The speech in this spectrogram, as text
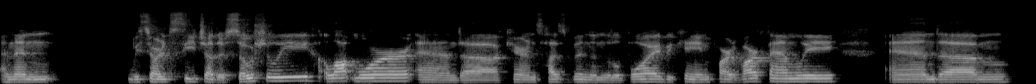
and then we started to see each other socially a lot more and uh, karen's husband and little boy became part of our family. And um,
